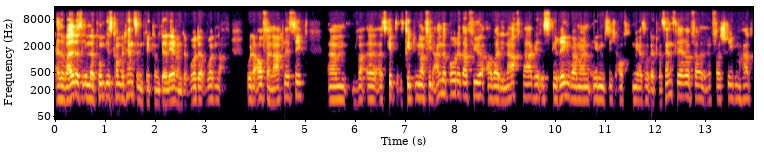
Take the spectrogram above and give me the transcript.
Also weil das eben der Punkt ist, Kompetenzentwicklung der Lehrende wurde, wurden, wurde auch vernachlässigt. Ähm, äh, es, gibt, es gibt immer viel Angebote dafür, aber die Nachfrage ist gering, weil man eben sich auch mehr so der Präsenzlehre ver, verschrieben hat, äh,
